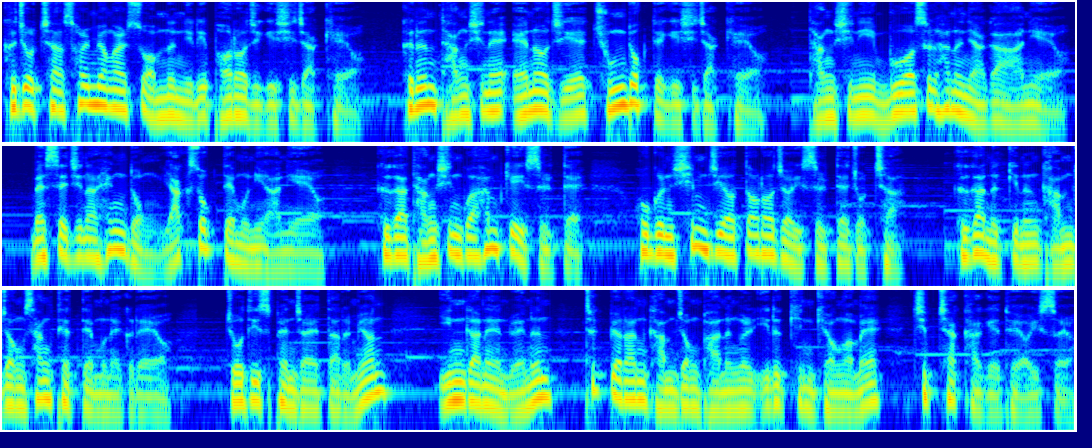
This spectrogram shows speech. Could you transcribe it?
그조차 설명할 수 없는 일이 벌어지기 시작해요. 그는 당신의 에너지에 중독되기 시작해요. 당신이 무엇을 하느냐가 아니에요. 메시지나 행동, 약속 때문이 아니에요. 그가 당신과 함께 있을 때 혹은 심지어 떨어져 있을 때조차 그가 느끼는 감정 상태 때문에 그래요. 조 디스펜자에 따르면 인간의 뇌는 특별한 감정 반응을 일으킨 경험에 집착하게 되어 있어요.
